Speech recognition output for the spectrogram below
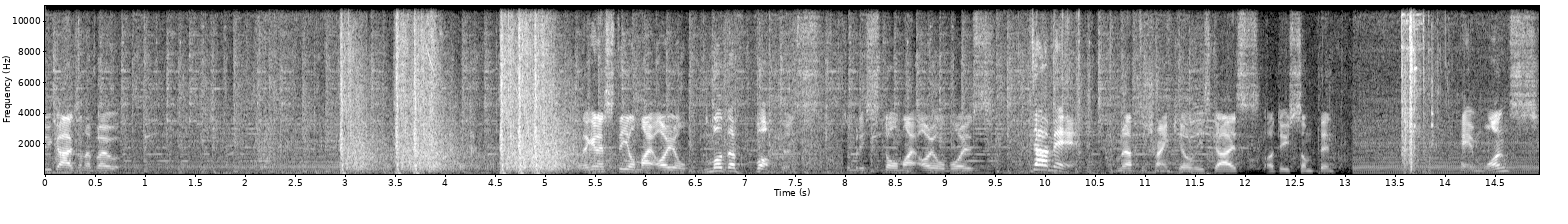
Two guys on a boat. They're gonna steal my oil. Motherfuckers. Somebody stole my oil, boys. Damn it! I'm gonna have to try and kill these guys or do something. Hit him once.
